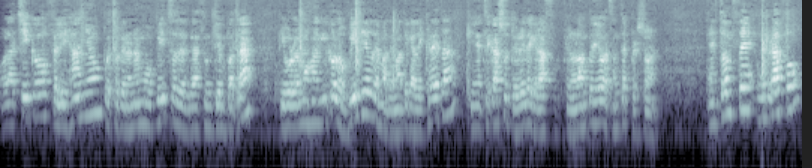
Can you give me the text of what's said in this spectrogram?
Hola chicos, feliz año, puesto que no nos hemos visto desde hace un tiempo atrás y volvemos aquí con los vídeos de matemática discreta y en este caso teoría de grafos, que nos lo han pedido bastantes personas. Entonces, un grafo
